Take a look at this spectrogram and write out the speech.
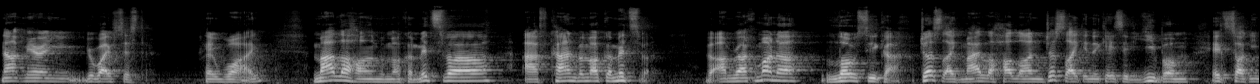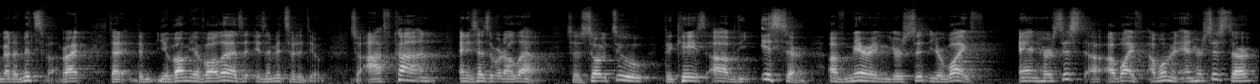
not marrying your wife's sister. Okay, why? Ma lahalon mitzvah Afkan b'makom mitzvah. V'am lo sikach. Just like my lahalan, just like in the case of yibum, it's talking about a mitzvah, right? That the yavam yavaleh is, is a mitzvah to do. So afkan, and it says the word aleh. So so too the case of the isser of marrying your your wife and her sister, a wife, a woman and her sister.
